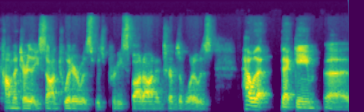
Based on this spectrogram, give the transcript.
commentary that you saw on Twitter was was pretty spot on in terms of what it was how that that game uh,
